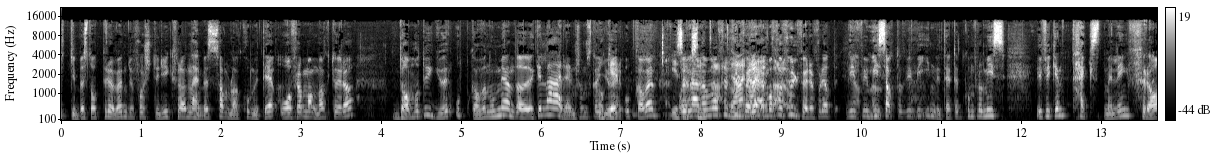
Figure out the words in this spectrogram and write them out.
ikke bestått prøven. Du får stryk fra en nærmest samla komité og fra mange aktører. Da må du gjøre oppgaven om igjen. Da det er det ikke læreren som skal okay. gjøre oppgaven. Og jeg, må fullføre, jeg må få fullføre, fordi vi, vi, vi sagt at vi blir invitert til et kompromiss. Vi fikk en tekstmelding fra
